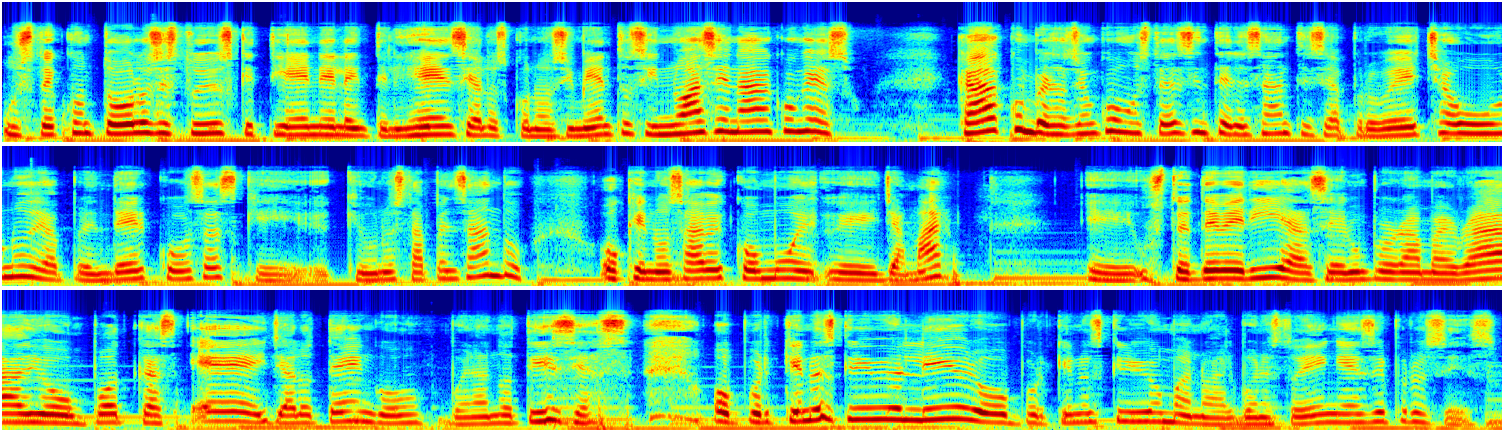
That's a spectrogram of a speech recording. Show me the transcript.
usted con todos los estudios que tiene, la inteligencia, los conocimientos, y no hace nada con eso. Cada conversación con usted es interesante y se aprovecha uno de aprender cosas que, uno está pensando o que no sabe cómo eh, llamar. Eh, usted debería hacer un programa de radio, un podcast, ¡eh! Ya lo tengo, buenas noticias. O ¿por qué no escribe un libro? ¿O por qué no escribe un manual? Bueno, estoy en ese proceso.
